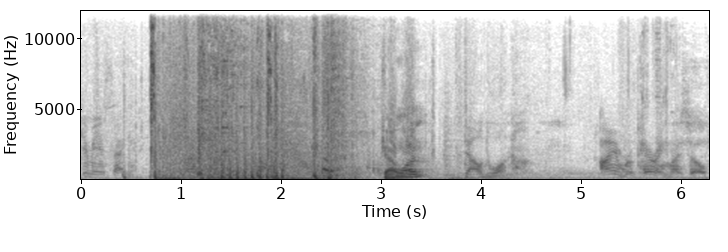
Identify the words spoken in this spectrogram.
Give me a second. Got one. Downed one. I am repairing myself.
